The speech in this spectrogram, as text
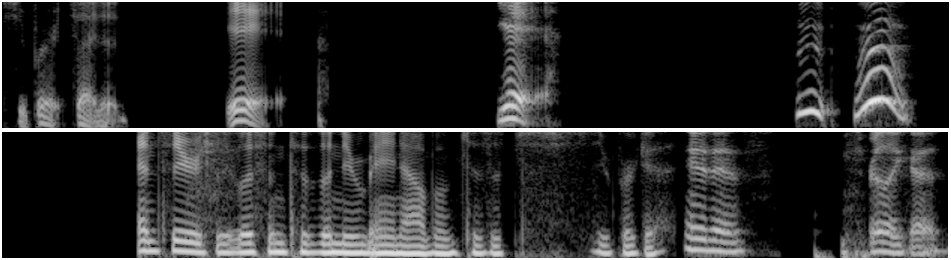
Super excited. Yeah. Yeah. Woo. Woo! And seriously, listen to the new Maine album because it's super good. It is. It's really good.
